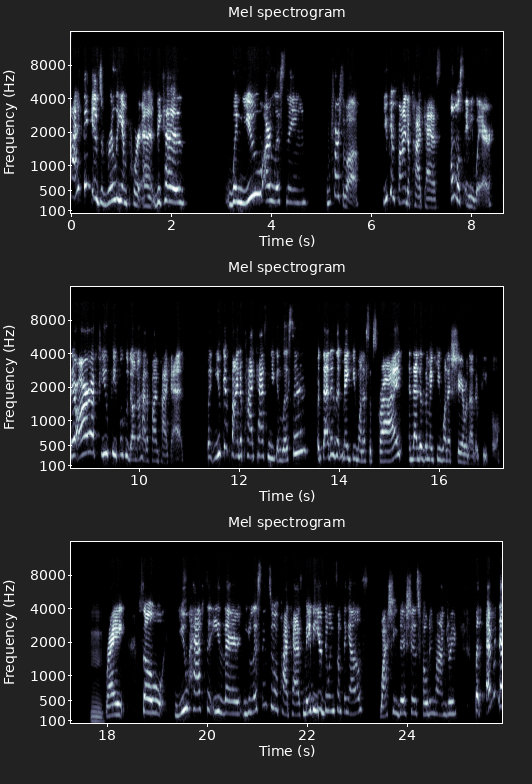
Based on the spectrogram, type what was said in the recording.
I think it's really important because when you are listening, well, first of all, you can find a podcast almost anywhere. There are a few people who don't know how to find podcasts. but you can find a podcast and you can listen, but that doesn't make you want to subscribe and that doesn't make you want to share with other people. Mm. Right. So you have to either you listening to a podcast, maybe you're doing something else, washing dishes, folding laundry, but every now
